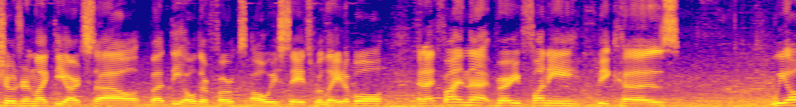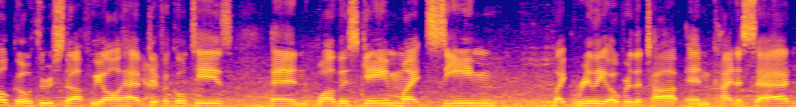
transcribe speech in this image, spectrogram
Children like the art style, but the older folks always say it's relatable. And I find that very funny because we all go through stuff, we all have difficulties, and while this game might seem like really over the top and kind of sad,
